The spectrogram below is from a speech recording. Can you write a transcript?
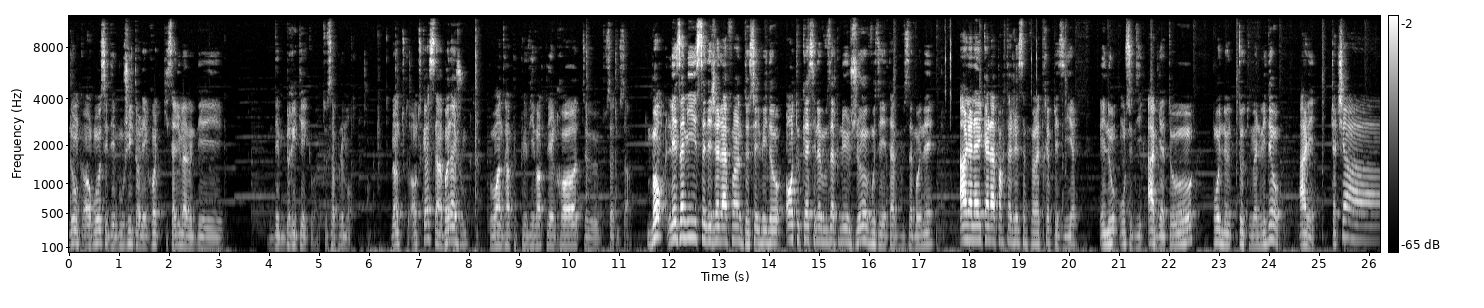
Donc en gros, c'est des bougies dans les grottes qui s'allument avec des des briquets, quoi, tout simplement. Mais en, tout, cas, c'est un bon ajout pour rendre un peu plus vivantes les grottes, euh, tout ça, tout ça. Bon, les amis, c'est déjà la fin de cette vidéo. En tout cas, si elle vous a plu, je vous invite à vous abonner, à la like, à la partager, ça me ferait très plaisir. Et nous, on se dit à bientôt pour une toute nouvelle vidéo. Allez, ciao ciao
